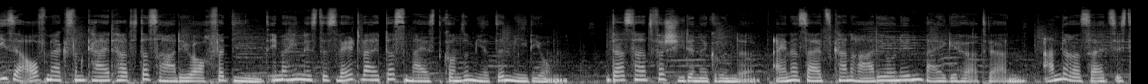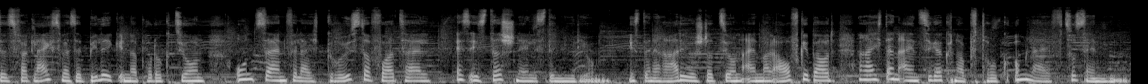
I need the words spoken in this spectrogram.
Diese Aufmerksamkeit hat das Radio auch verdient. Immerhin ist es weltweit das meist konsumierte Medium. Das hat verschiedene Gründe. Einerseits kann Radio nebenbei gehört werden. Andererseits ist es vergleichsweise billig in der Produktion und sein vielleicht größter Vorteil, es ist das schnellste Medium. Ist eine Radiostation einmal aufgebaut, reicht ein einziger Knopfdruck, um live zu senden.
